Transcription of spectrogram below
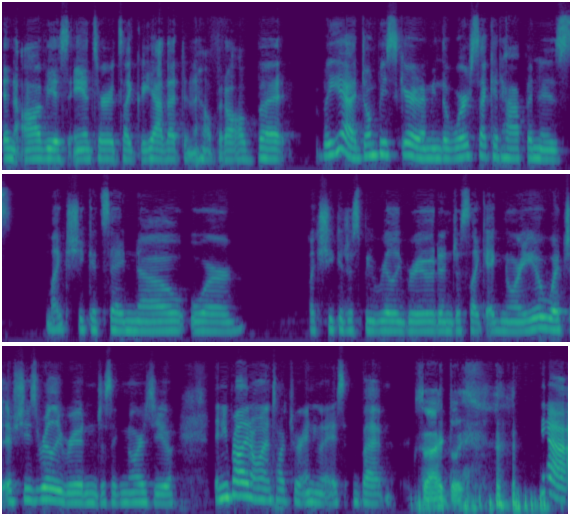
an obvious answer. It's like, yeah, that didn't help at all. But but yeah, don't be scared. I mean, the worst that could happen is like she could say no or like she could just be really rude and just like ignore you which if she's really rude and just ignores you then you probably don't want to talk to her anyways but exactly yeah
